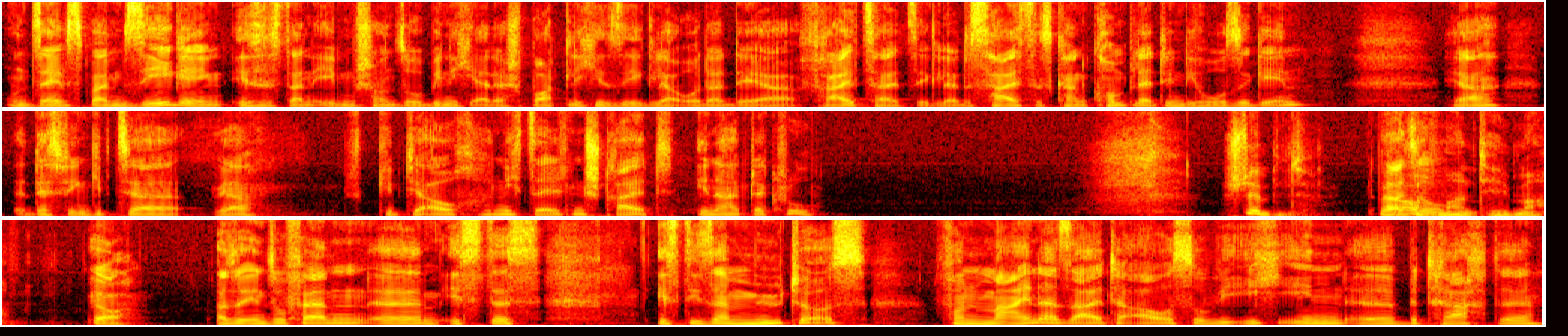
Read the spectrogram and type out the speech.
Und selbst beim Segeln ist es dann eben schon so, bin ich eher der sportliche Segler oder der Freizeitsegler. Das heißt, es kann komplett in die Hose gehen. Ja, deswegen gibt es ja, ja, es gibt ja auch nicht selten Streit innerhalb der Crew. Stimmt. Wäre Also- auch mal ein Thema. Ja, also insofern ähm, ist es, ist dieser Mythos von meiner Seite aus, so wie ich ihn äh, betrachte,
